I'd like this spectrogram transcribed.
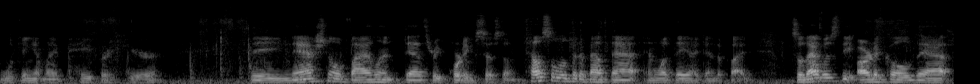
looking at my paper here, the National Violent Death Reporting System. Tell us a little bit about that and what they identified. So that was the article that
